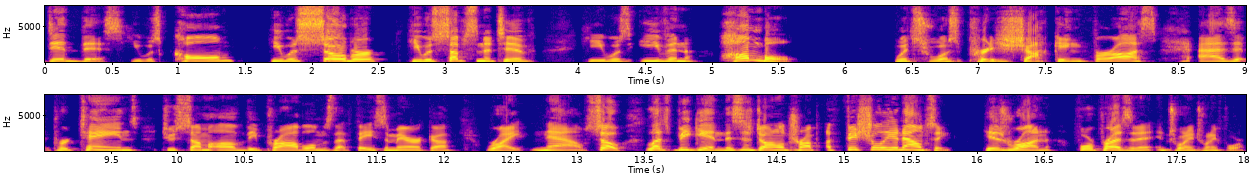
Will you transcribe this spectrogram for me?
did this. He was calm, he was sober, he was substantive, he was even humble, which was pretty shocking for us as it pertains to some of the problems that face America right now. So let's begin. This is Donald Trump officially announcing his run for president in 2024.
